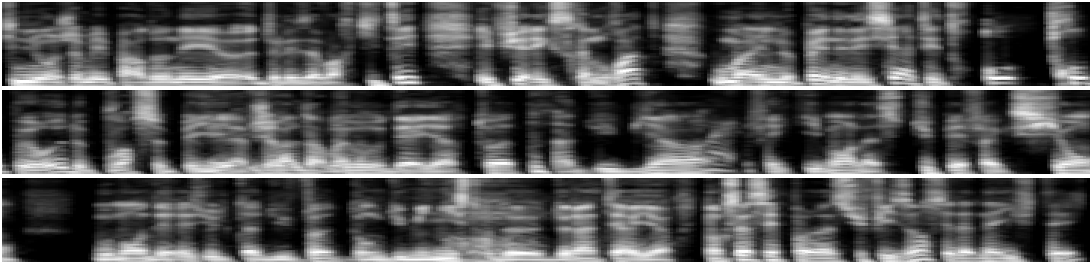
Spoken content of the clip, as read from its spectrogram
qui ne lui ont jamais pardonné euh, de les avoir quittés, et puis à l'extrême droite, où Marine Le Pen et les siens étaient trop, trop heureux de pouvoir se payer Gérald Darmanin. derrière toi traduit bien effectivement la stupéfaction moment des résultats du vote, donc du ministre de, l'Intérieur. Donc ça, c'est pour la suffisance et la naïveté.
